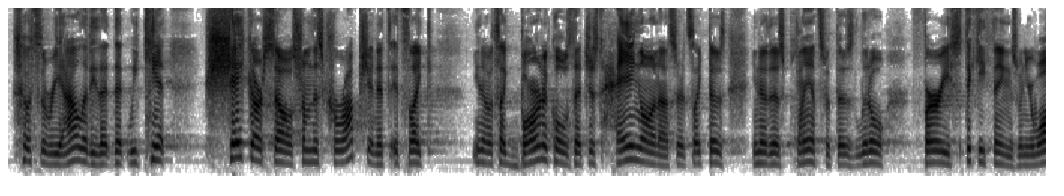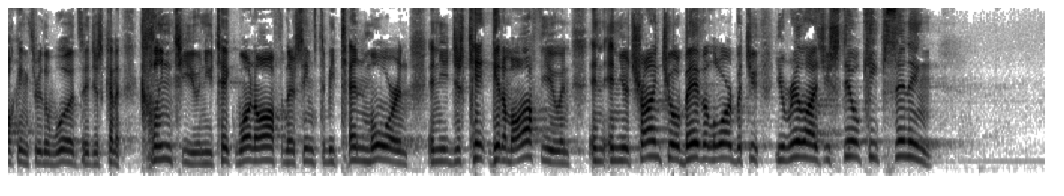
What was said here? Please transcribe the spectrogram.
So it's the reality that, that we can't shake ourselves from this corruption. It's, it's like, you know, it's like barnacles that just hang on us, or it's like those, you know, those plants with those little furry, sticky things. When you're walking through the woods, they just kind of cling to you and you take one off and there seems to be 10 more and, and you just can't get them off you. And, and, and you're trying to obey the Lord, but you, you realize you still keep sinning.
